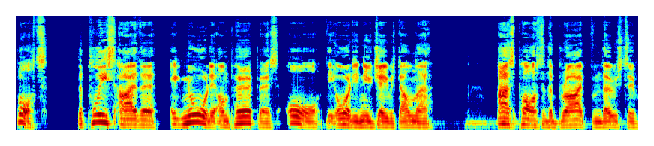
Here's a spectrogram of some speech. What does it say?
but the police either ignored it on purpose or they already knew Jay was down there as part of the bribe from those two.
